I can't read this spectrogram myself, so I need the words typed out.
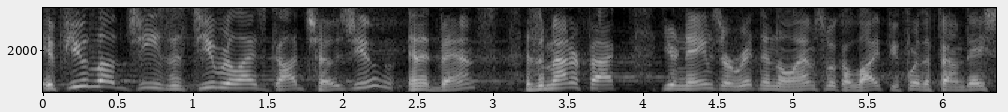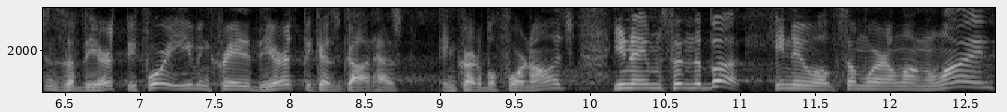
If you love Jesus, do you realize God chose you in advance? As a matter of fact, your names are written in the Lamb's Book of Life before the foundations of the earth, before He even created the earth, because God has incredible foreknowledge. Your name's in the book. He knew somewhere along the line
